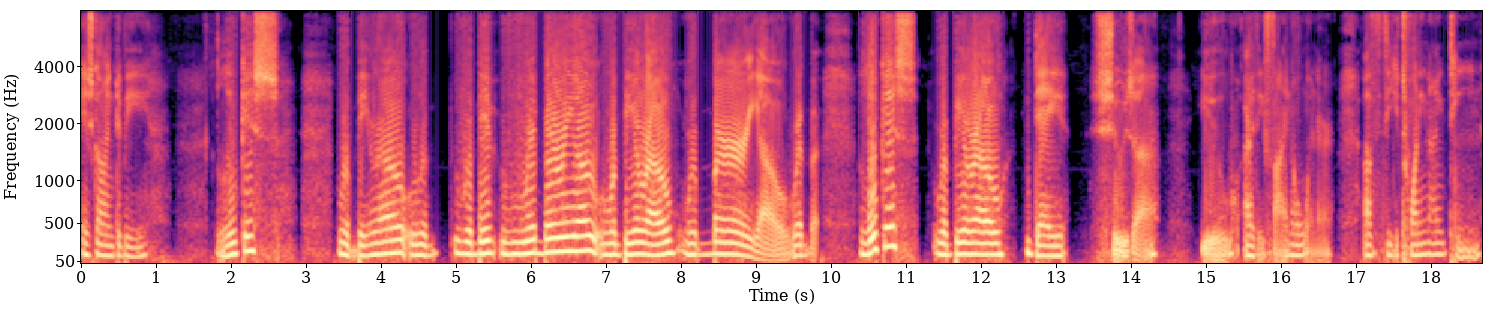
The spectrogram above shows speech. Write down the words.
Is going to be Lucas Ribeiro. Ribeiro. Ribeiro. Ribeiro. Ribeiro. Lucas Ribeiro de Souza. You are the final winner of the 2019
